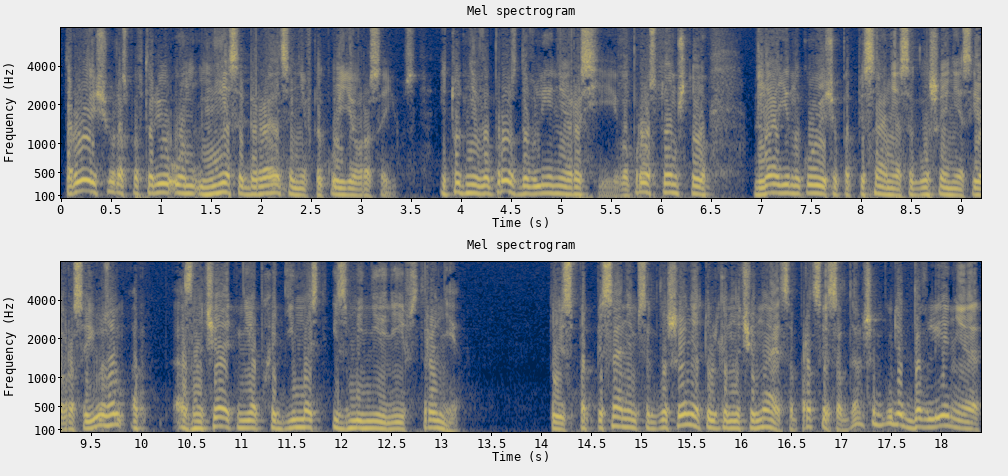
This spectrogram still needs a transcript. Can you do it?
Второе, еще раз повторю, он не собирается ни в какой Евросоюз. И тут не вопрос давления России. Вопрос в том, что для Януковича подписание соглашения с Евросоюзом означает необходимость изменений в стране. То есть с подписанием соглашения только начинается процесс, а дальше будет давление,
